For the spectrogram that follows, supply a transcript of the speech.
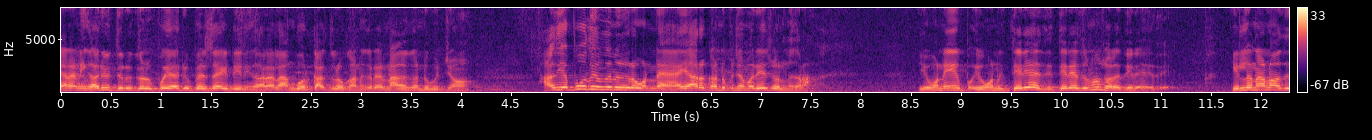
ஏன்னா நீங்கள் அறிவு திருக்களுக்கு போய் அறிவு பெருசாகிட்டீங்க. அதனால் அங்கே ஒரு காலத்தில் உட்காந்துக்கிறாரு நாங்கள் கண்டுபிடிச்சோம். அது எப்போது இருந்துருக்கிற ஒன்றை யாரோ கண்டுபிடிச்ச மாதிரியே சொல்லுங்கிறான். இவனே இப்போ இவனுக்கு தெரியாது. தெரியாதுன்னு சொல்ல தெரியாது. இல்லைனாலும் அது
